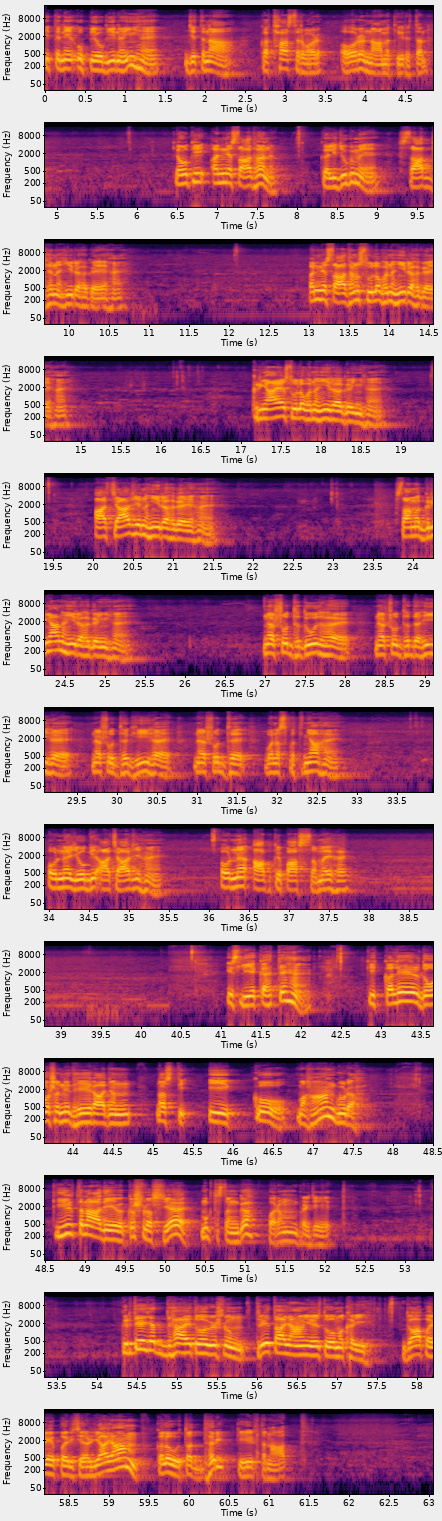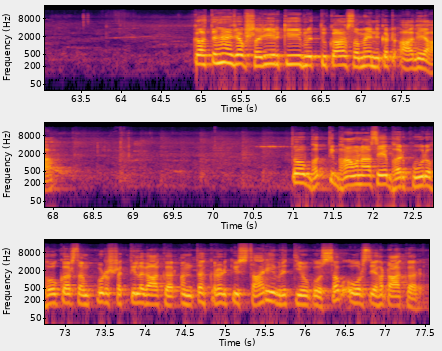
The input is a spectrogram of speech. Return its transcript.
इतने उपयोगी नहीं हैं जितना कथा श्रवण और नाम कीर्तन। क्योंकि अन्य साधन कलयुग में साध्य नहीं रह गए हैं। अन्य साधन सुलभ नहीं रह गए हैं। क्रियाएँ सुलभ नहीं रह गई हैं, आचार्य नहीं रह गए हैं, सामग्रियाँ नहीं रह गई हैं। न शुद्ध दूध है, न शुद्ध दही है, न शुद्ध घी है, न शुद्ध वनस्पतियाँ हैं, और न योग्य आचार्य हैं, और न आपके पास समय है। इसलिए कहते हैं कि कलेर दोष निधे राजन अस्ति एको महान गुण कीर्तनादेव कृष्ण से मुक्त संग परम व्रजेत। कृते तो विष्णु त्रेतायाम ये तो मखई द्वापरे परिचर्यायाम कलौ तद्धरि कीर्तनात्। कहते हैं, जब शरीर की मृत्यु का समय निकट आ गया तो भक्ति भावना से भरपूर होकर संपूर्ण शक्ति लगाकर अंतकरण की सारी वृत्तियों को सब ओर से हटाकर,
